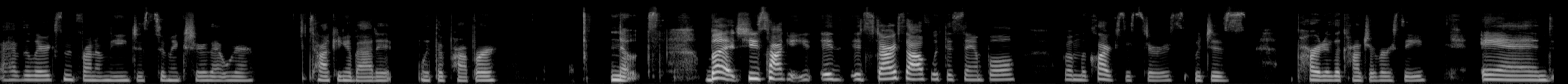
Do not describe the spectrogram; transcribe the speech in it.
I have the lyrics in front of me just to make sure that we're talking about it with the proper notes. But she's talking. It it starts off with the sample from the Clark sisters, which is part of the controversy. And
